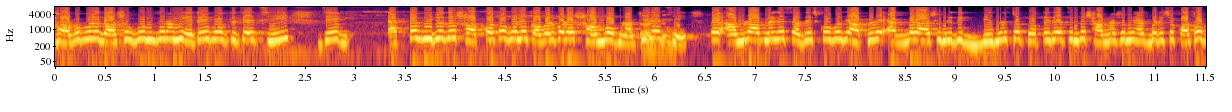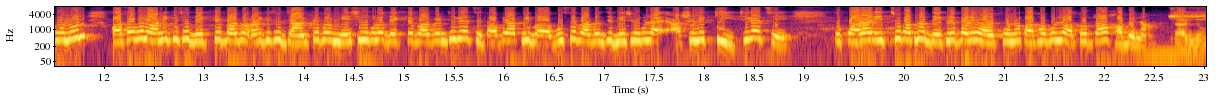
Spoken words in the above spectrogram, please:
সর্বোপরি দর্শক বন্ধুদের আমি এটাই বলতে চাইছি যে একটা ভিডিওতে সব কথা বলে কভার করা সম্ভব না ঠিক আছে? তাই আমরা আপনাকে সাজেস্ট করব যে আপনারা একবার আসুন যদি বিজনেসটা করতে যাচ্ছেন তো সামনাসামনি একবার এসে কথা বলুন। কথা বলে অনেক কিছু দেখতে পারবেন অনেক কিছু জানতে পারবেন মেশিনগুলো দেখতে পাবেন ঠিক আছে? তবে আপনি বুঝতে পারবেন যে মেশিনগুলো আসলে কি ঠিক আছে? তো করার ইচ্ছুক আপনার দেখলে পরে হয় ফোনে কথা বললে অতটা হবে না। একদম।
